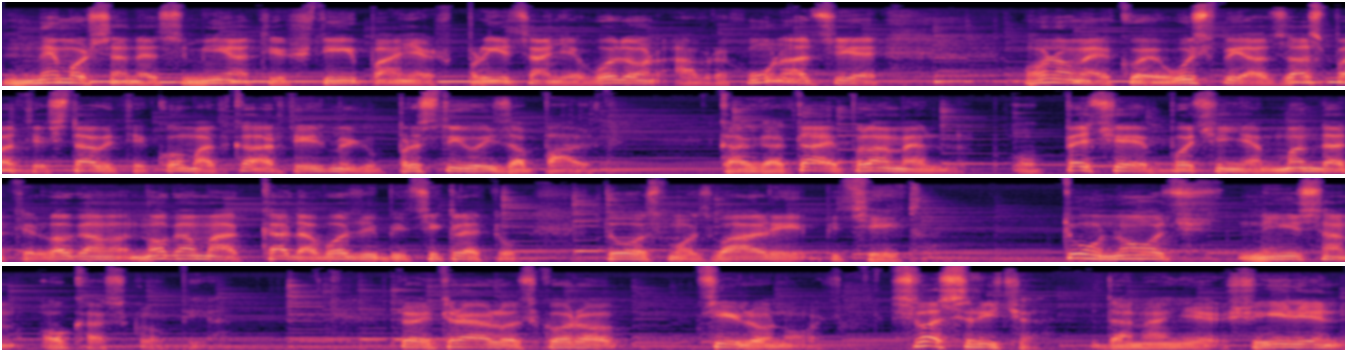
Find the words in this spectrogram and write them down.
ne može se ne smijati štipanje, špricanje vodom, a vrhunac je onome koje uspija zaspati, staviti komad karti između prstiju i zapaliti. Kad ga taj plamen opeče, počinje mandati nogama kada vozi bicikletu. To smo zvali bicikl. Tu noć nisam oka sklopija. To je trajalo skoro cijelu noć. Sva srića da nam je Šiljen,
